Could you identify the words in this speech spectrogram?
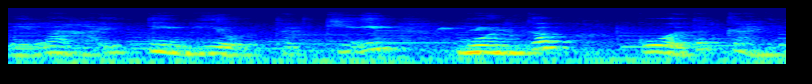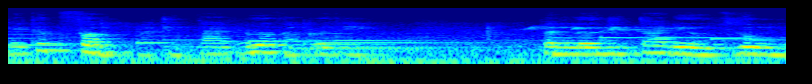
đấy là hãy tìm hiểu thật kỹ nguồn gốc của tất cả những cái thực phẩm mà chúng ta đưa vào cơ thể. Phần lớn chúng ta đều dùng,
